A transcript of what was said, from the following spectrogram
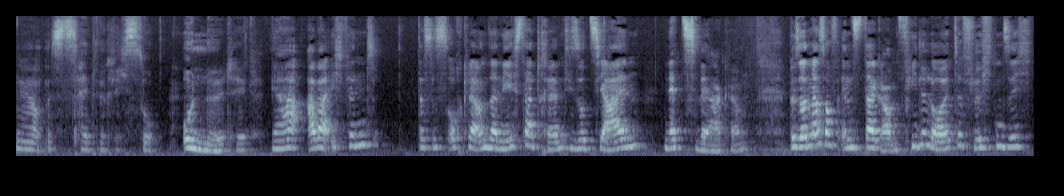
Ja, es ist halt wirklich so unnötig. Ja, aber ich finde, das ist auch klar unser nächster Trend, die sozialen Netzwerke. Besonders auf Instagram. Viele Leute flüchten sich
